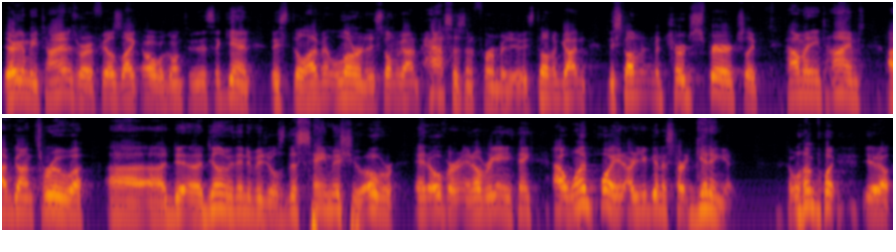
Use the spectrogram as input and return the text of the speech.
There are going to be times where it feels like, oh, we're going through this again. They still haven't learned. They still haven't gotten past this infirmity. They still haven't gotten. They still haven't matured spiritually. How many times I've gone through uh, uh, uh, de- uh, dealing with individuals this same issue over and over and over again. You think, at one point, are you going to start getting it? At one point, you know,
